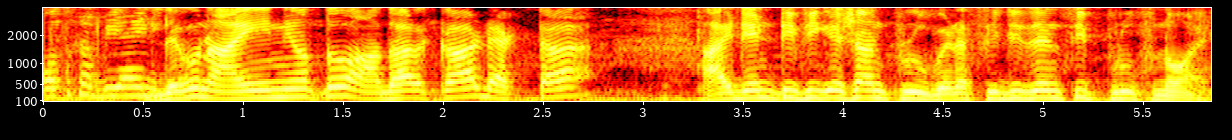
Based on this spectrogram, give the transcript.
কতটা বেআইনি? দেখুন আইনত আধার কার্ড একটা আইডেন্টিফিকেশন প্রুফ এটা সিটিজেনশিপ প্রুফ নয়।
